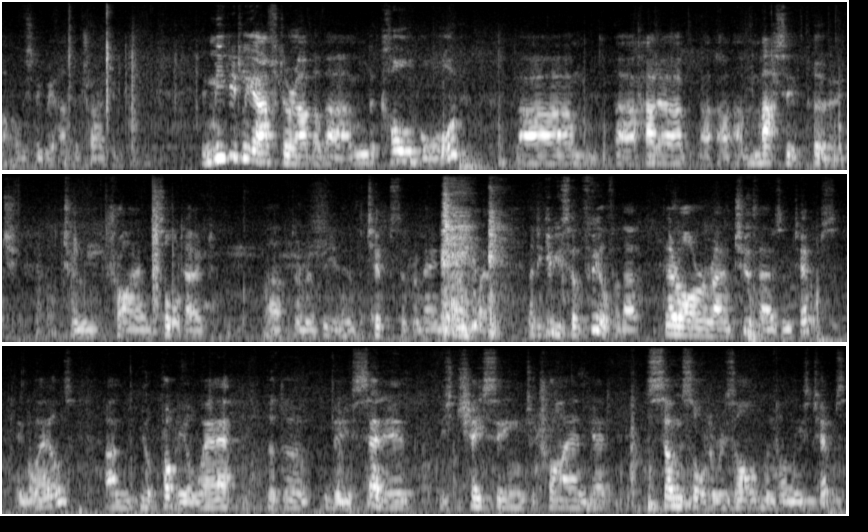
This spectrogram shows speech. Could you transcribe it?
Obviously we had the tragedy. Immediately after Aberfan, the coal board um, uh, had a, a, a massive purge to try and sort out after you know, the tips that remain in Wales. And to give you some feel for that, there are around 2,000 tips in Wales, and you're probably aware that the, the Senedd is chasing to try and get some sort of resolvement on these tips,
